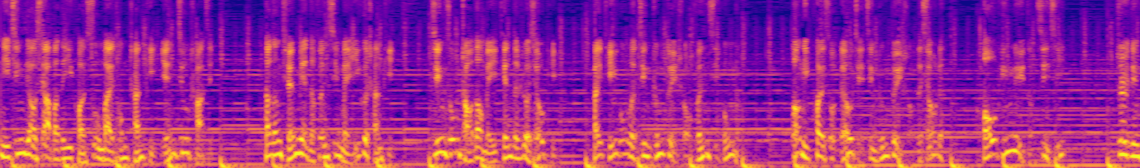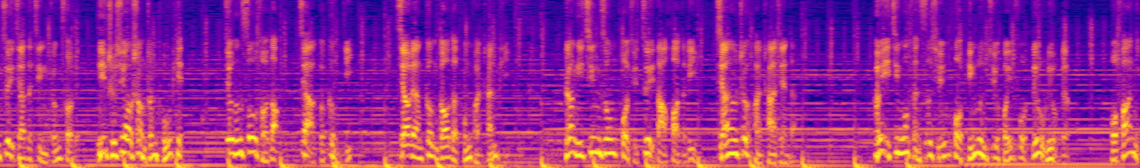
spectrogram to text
你惊掉下巴的一款速卖通产品研究插件它能全面的分析每一个产品轻松找到每天的热销品还提供了竞争对手分析功能帮你快速了解竞争对手的销量好评率等信息。制定最佳的竞争策略你只需要上传图片就能搜索到价格更低销量更高的同款产品让你轻松获取最大化的利益。想要这款插件的可以进我粉丝群或评论区回复六六六我发你。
